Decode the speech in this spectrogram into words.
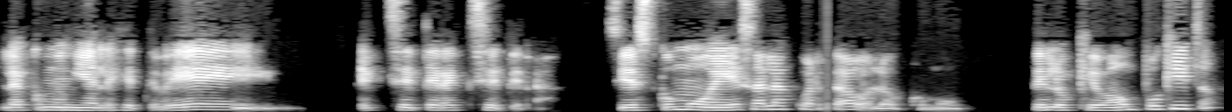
la comunidad LGTB, etcétera, etcétera. Si es como esa la cuarta ola como de lo que va un poquito.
